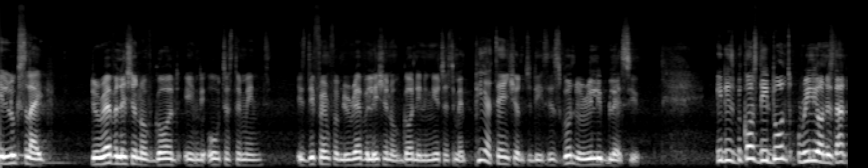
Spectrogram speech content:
it looks like the revelation of God in the Old Testament is different from the revelation of God in the New Testament. Pay attention to this, it's going to really bless you. It is because they don't really understand.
